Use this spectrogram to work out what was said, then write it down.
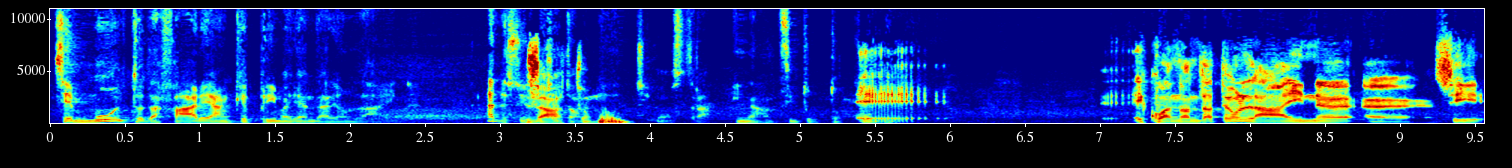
c'è molto da fare anche prima di andare online. Adesso invece Esatto. Tom ci mostra innanzitutto. E, e quando andate online, eh, sì,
